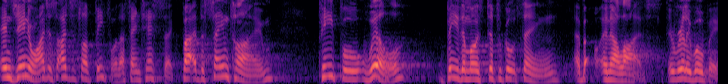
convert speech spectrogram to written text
in general. I just, I just love people. They're fantastic. But at the same time, people will be the most difficult thing in our lives. It really will be.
